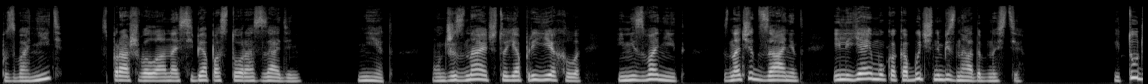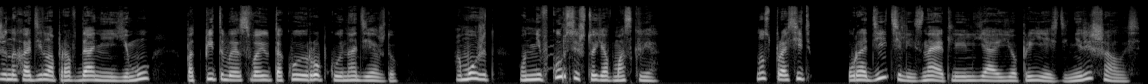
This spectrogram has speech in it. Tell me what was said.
«Позвонить?» — спрашивала она себя по сто раз за день. «Нет, он же знает, что я приехала, и не звонит. Значит, занят, или я ему, как обычно, без надобности». И тут же находила оправдание ему, подпитывая свою такую робкую надежду. А может, он не в курсе, что я в Москве? Но спросить у родителей, знает ли Илья о ее приезде, не решалась.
